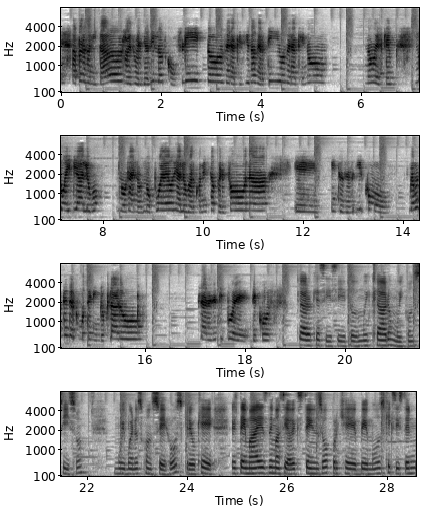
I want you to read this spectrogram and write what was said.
esta personita resuelve así los conflictos, ¿será que sí es asertivo? ¿Será que no? No, es que no hay diálogo, no, o sea, no, no puedo dialogar con esta persona. Eh, entonces ir como, vamos a entender, como teniendo claro, claro ese tipo de, cosas. Claro que sí, sí, todo muy claro, muy conciso muy buenos consejos. Creo que el tema es demasiado extenso porque vemos que existen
